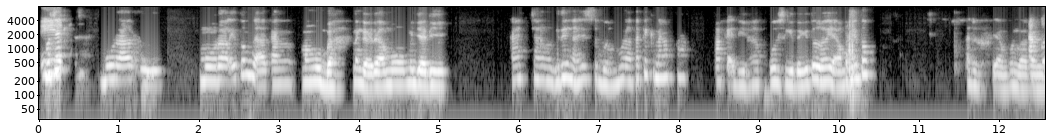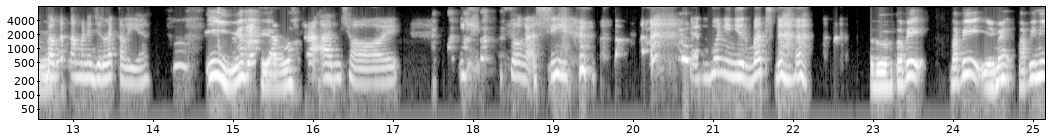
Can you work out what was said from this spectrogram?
Maksudnya iya. mural mural itu nggak akan mengubah negaramu menjadi kacau gitu nggak sih sebuah mural tapi kenapa pakai dihapus gitu gitu loh ya ampun itu aduh ya ampun bahkan takut banget namanya jelek kali ya. Iya ya Allah. pencitraan coy. Kesel nggak sih? Ya ampun nyinjir banget dah aduh tapi tapi ya emang tapi ini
